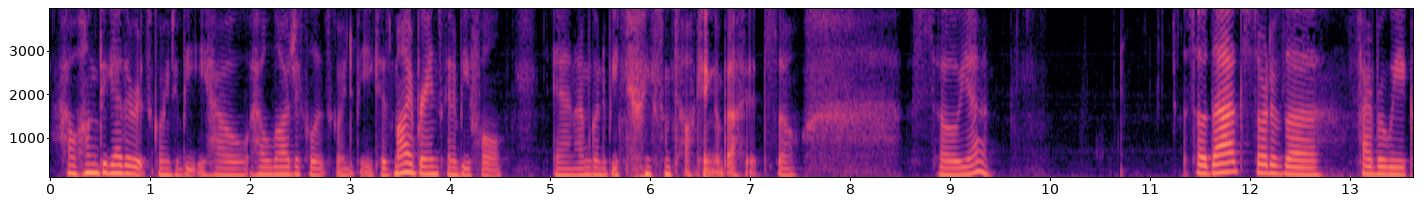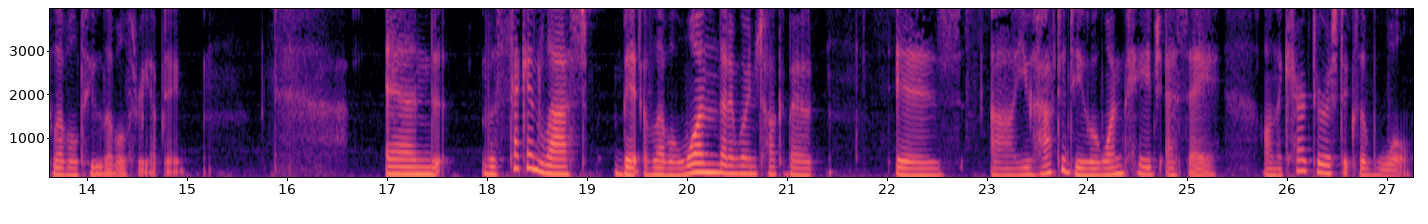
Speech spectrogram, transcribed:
how hung together it's going to be, how how logical it's going to be because my brain's going to be full and I'm going to be doing some talking about it. So so yeah. So that's sort of the Fiber Week level 2 level 3 update. And the second last bit of level one that I'm going to talk about is uh, you have to do a one page essay on the characteristics of wool.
